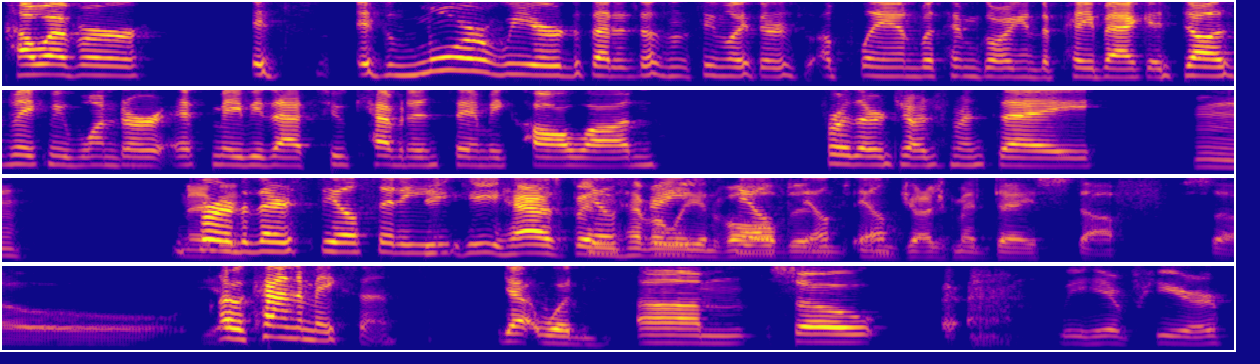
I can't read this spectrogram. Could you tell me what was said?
however, it's it's more weird that it doesn't seem like there's a plan with him going into payback. It does make me wonder if maybe that's who Kevin and Sami call on for their Judgment Day. Mm, for their Steel City. He, he has been Steel heavily Street, involved Steel, in, Steel, in, Judgment Day stuff. So yeah. Oh, it kind of makes sense. Yeah, it would. Um, so we have here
